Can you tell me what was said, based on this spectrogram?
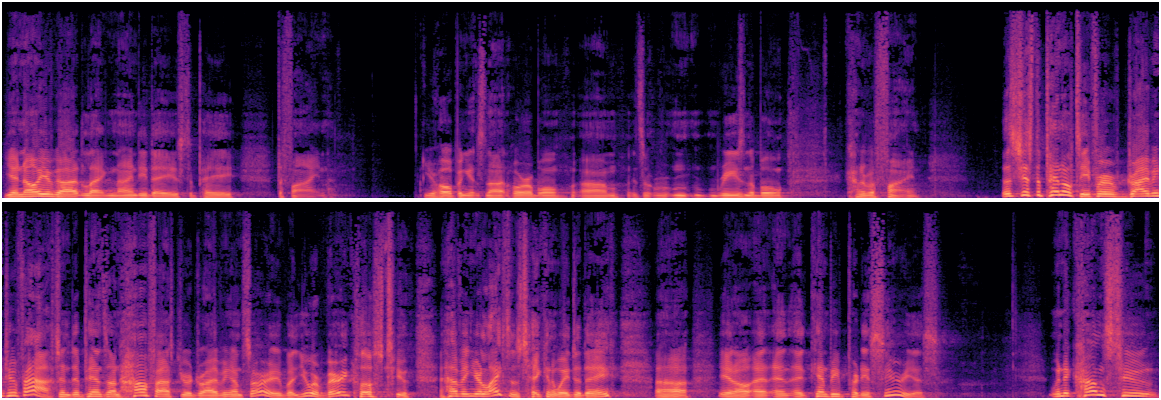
you know you've got like 90 days to pay the fine. You're hoping it's not horrible, um, it's a reasonable kind of a fine. That's just the penalty for driving too fast, and it depends on how fast you're driving. I'm sorry, but you were very close to having your license taken away today. Uh, you know, and, and it can be pretty serious. When it comes to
